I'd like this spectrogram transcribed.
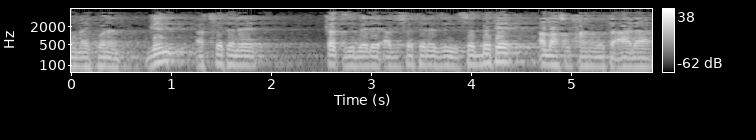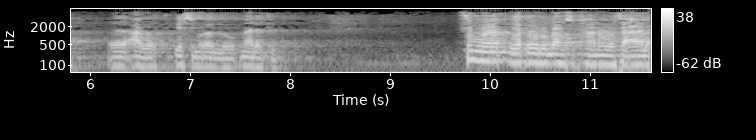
ውን ኣይኮነን ግን ኣብቲ ፈተነ ቀጥ ዝበለ ኣብዚ ፈተነ ዚ ዝሰበተ ኣላ ስብሓን ወተላ ዓወት የስምረሉ ማለት እዩ ثማ የقል ላ ስብሓን ወላ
